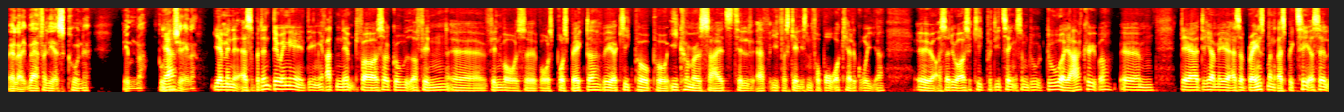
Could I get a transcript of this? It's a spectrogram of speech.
eller i hvert fald jeres kundeemner, potentialer? Ja. Jamen, altså, på den, det, er jo egentlig, det er egentlig ret nemt for os at gå ud og finde, øh, finde vores, øh, vores prospekter ved at kigge på, på e-commerce sites til, i forskellige sådan, forbrugerkategorier. Øh, og så er det jo også at kigge på de ting, som du, du og jeg køber. Øh, det er det her med, altså brands, man respekterer selv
